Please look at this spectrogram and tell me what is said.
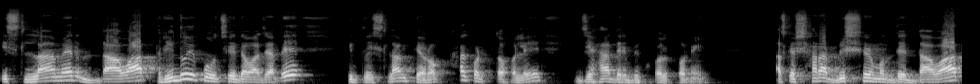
ইসলামের দাওয়াত হৃদয়ে পৌঁছে দেওয়া যাবে কিন্তু ইসলামকে রক্ষা করতে হলে জেহাদের বিকল্প নেই। আজকে সারা বিশ্বের মধ্যে দাওয়াত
